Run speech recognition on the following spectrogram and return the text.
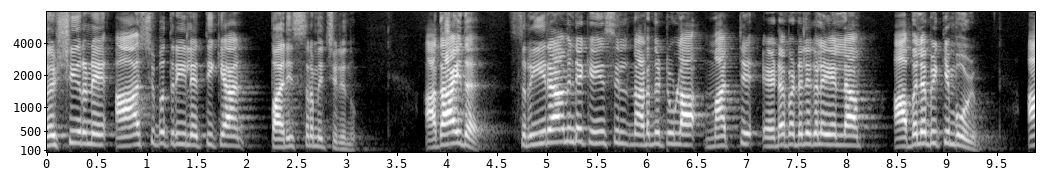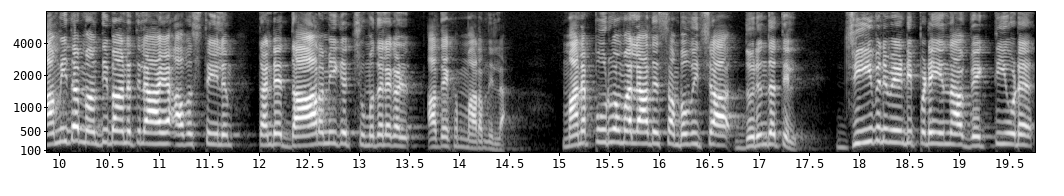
ബഷീറിനെ ആശുപത്രിയിൽ എത്തിക്കാൻ പരിശ്രമിച്ചിരുന്നു. അതായത് ശ്രീരാമിന്റെ കേസിൽ നടന്നിട്ടുള്ള മറ്റ് ഇടപെടലുകളെയെല്ലാം അപലപിക്കുമ്പോഴും അമിത മദ്യപാനത്തിലായ അവസ്ഥയിലും തന്റെ ധാർമ്മിക ചുമതലകൾ അദ്ദേഹം മറന്നില്ല. മനഃപൂർവമല്ലാതെ സംഭവിച്ച ദുരന്തത്തിൽ ജീവന് വേണ്ടി പിടയുന്ന വ്യക്തിയോട്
